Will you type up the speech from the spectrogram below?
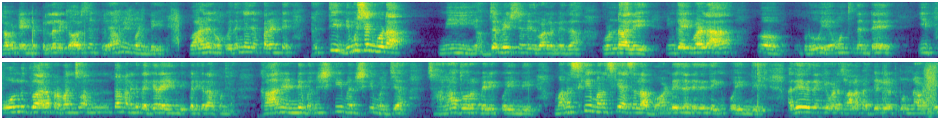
కాబట్టి ఏంటంటే పిల్లలకి కావాల్సిన ప్రేమ ఇవ్వండి. వాళ్ళని ఒక విధంగా చెప్పాలంటే ప్రతి నిమిషం కూడా మీ అబ్జర్వేషన్ అనేది వాళ్ళ మీద ఉండాలి. ఇంకా ఇవాళ ఇప్పుడు ఏమవుతుందంటే ఈ ఫోన్ల ద్వారా ప్రపంచం అంతా మనకి దగ్గర అయింది పనికి రాకుండా. కానీ అండి మనిషికి మనిషికి మధ్య చాలా దూరం పెరిగిపోయింది. మనసుకి మనసుకి అసలు ఆ బాండేజ్ అనేది తెగిపోయింది. అదేవిధంగా ఇవాళ చాలా పెద్ద ఇల్లు కట్టుకుంటున్నామండి.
